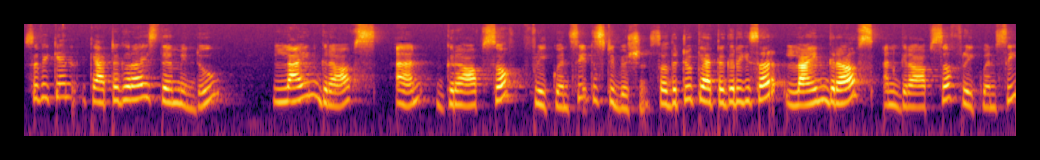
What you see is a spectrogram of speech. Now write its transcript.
So we can categorize them into line graphs and graphs of frequency distribution. So the two categories are line graphs and graphs of frequency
